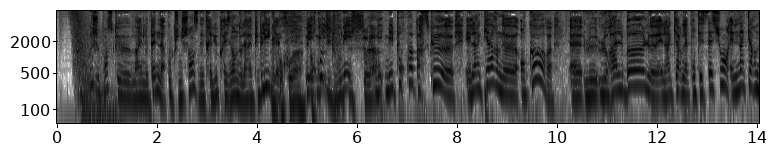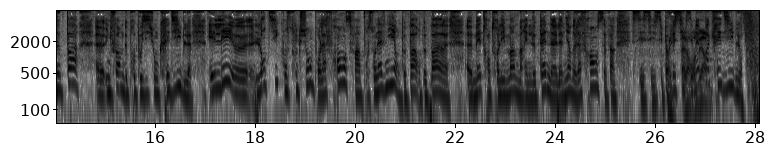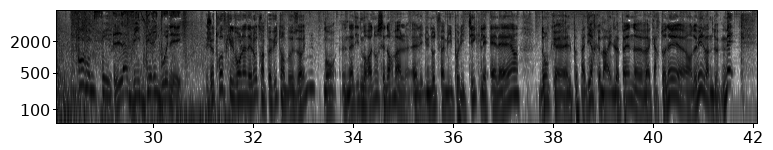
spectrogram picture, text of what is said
Oui, je pense que Marine Le Pen n'a aucune chance d'être élue présidente de la République. Mais pourquoi Mais- Pourquoi mais- dites-vous tout cela mais, mais pourquoi Parce que euh, elle incarne euh, encore euh, le, le ras-le-bol, elle incarne la contestation, elle n'incarne pas euh, une forme de proposition crédible. Elle est l'anti-construction pour la France, enfin pour son avenir. On peut pas, on peut pas mettre entre les mains de Marine Le Pen l'avenir de la France. Enfin, c'est pas Oui, possible, c'est même pas crédible. RMC. L'avis d'Éric Brunet. Je trouve qu'ils vont l'un et l'autre un peu vite en besogne. Bon, Nadine Morano, c'est normal. Elle est d'une autre famille politique, les LR. Donc, euh, elle peut pas dire que Marine Le Pen euh, va cartonner euh, en 2022. Mais,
